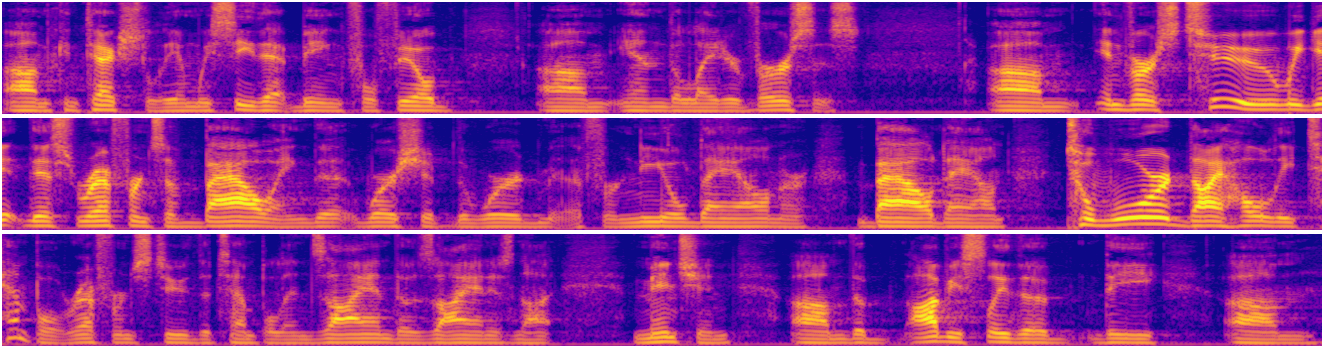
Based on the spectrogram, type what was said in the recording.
um, contextually, and we see that being fulfilled um, in the later verses. Um, in verse 2, we get this reference of bowing, the worship, the word for kneel down or bow down, toward thy holy temple, reference to the temple in Zion, though Zion is not mentioned. Um, the, obviously, the, the um,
